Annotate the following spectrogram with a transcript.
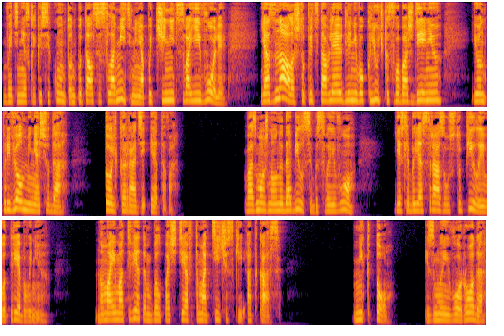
В эти несколько секунд он пытался сломить меня, подчинить своей воле. Я знала, что представляю для него ключ к освобождению, и он привел меня сюда только ради этого. Возможно, он и добился бы своего, если бы я сразу уступила его требованию. Но моим ответом был почти автоматический отказ. Никто из моего рода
